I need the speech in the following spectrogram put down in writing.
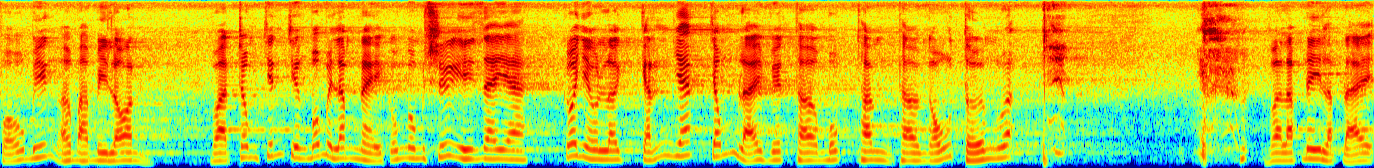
phổ biến ở Babylon. Và trong chính chương 45 này của ngôn sứ Isaiah, có nhiều lời cảnh giác chống lại việc thờ bụt thần, thờ ngẫu tượng quá và lặp đi lặp lại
